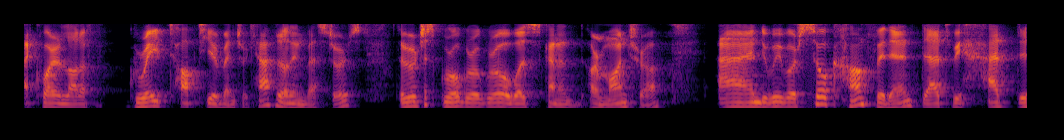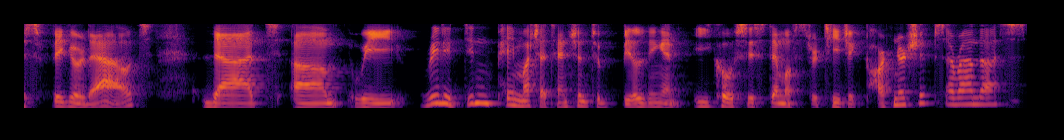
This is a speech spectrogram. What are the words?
acquire a lot of great top tier venture capital investors. So we were just grow, grow, grow was kind of our mantra. And we were so confident that we had this figured out that um, we really didn't pay much attention to building an ecosystem of strategic partnerships around us.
